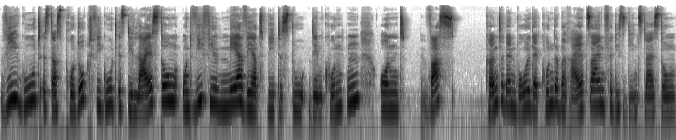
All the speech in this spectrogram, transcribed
wie gut ist das Produkt, wie gut ist die Leistung und wie viel Mehrwert bietest du dem Kunden und was könnte denn wohl der Kunde bereit sein, für diese Dienstleistung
